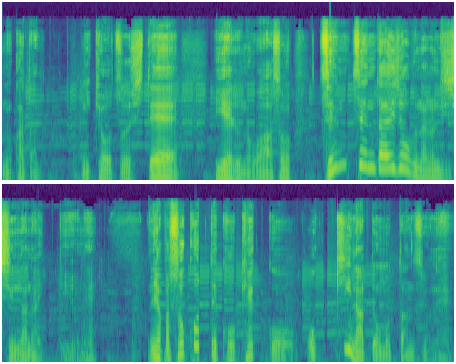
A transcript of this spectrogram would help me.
の方に共通して言えるのはその全然大丈夫なのに自信がないっていうね。やっぱそこってこう結構大きいなって思ったんですよね。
